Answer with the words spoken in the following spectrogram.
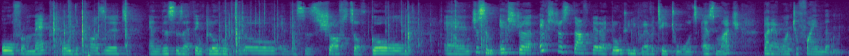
all from MAC, Gold Deposit. And this is, I think, Global Glow. And this is Shafts of Gold. And just some extra, extra stuff that I don't really gravitate towards as much, but I want to find them.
